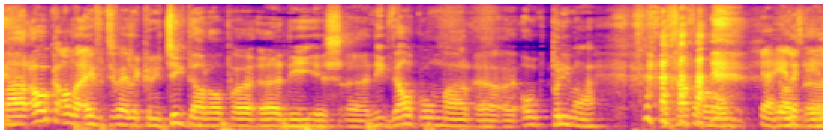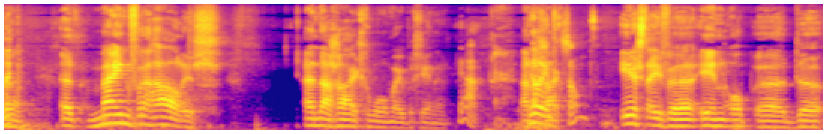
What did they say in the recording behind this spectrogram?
Maar ook alle eventuele kritiek daarop, eh, eh, die is eh, niet welkom, maar ook prima. Het gaat er maar om Ja, eerlijk, dat, eerlijk. het mijn verhaal is. En daar ga ik gewoon mee beginnen. Ja, En heel dan ga ik interessant. eerst even in op de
